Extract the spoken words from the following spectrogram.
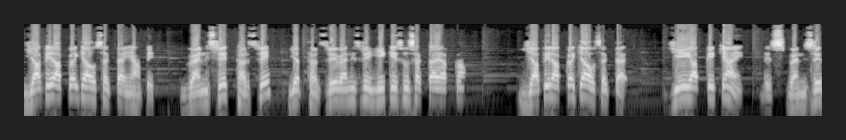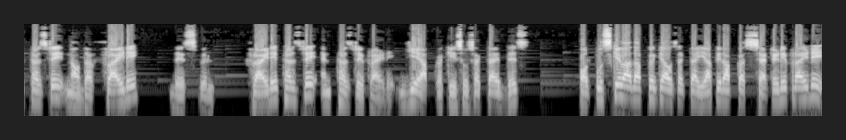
या फिर आपका क्या हो सकता है यहाँ पे? वेनिसडे थर्सडे या थर्सडे वेनिसडे ये केस हो सकता है आपका। या फिर आपका क्या हो सकता है? ये आपके क्या है? This Wednesday Thursday now the Friday this will Friday Thursday and Thursday Friday ये आपका केस हो सकता है दिस और उसके बाद आपका क्या हो सकता है? या फिर आपका सैटरडे फ्राइडे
